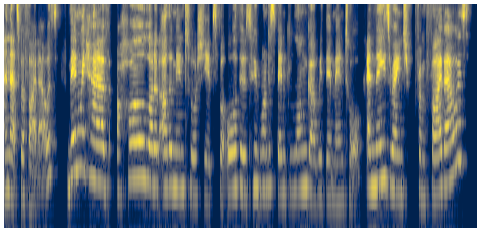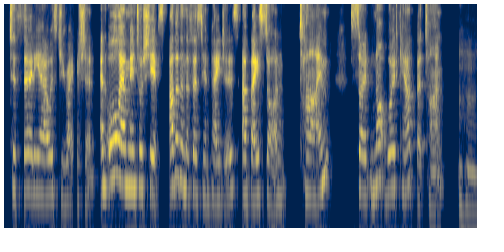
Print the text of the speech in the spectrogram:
And that's for five hours. Then we have a whole lot of other mentorships for authors who want to spend longer with their mentor. And these range from five hours to 30 hours duration. And all our mentorships, other than the first 10 pages, are based on time so not word count, but time. Mm-hmm.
